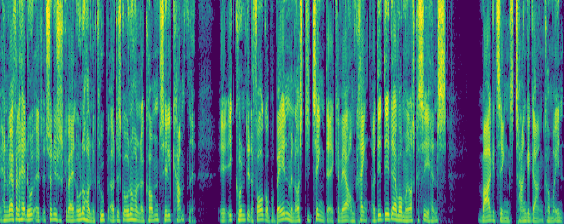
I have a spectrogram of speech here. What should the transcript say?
han vil i hvert fald have, at, at Sønderjysk skal være en underholdende klub, og det skal underholdende at komme til kampene. Øh, ikke kun det, der foregår på banen, men også de ting, der kan være omkring. Og det, det er der, hvor man også kan se, hans marketingstankegang kommer ind.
